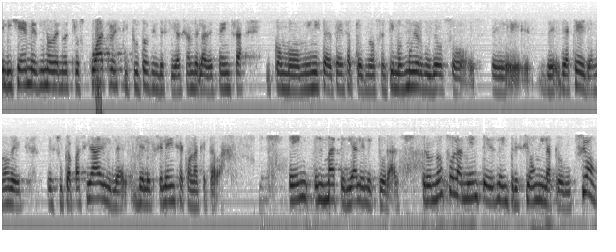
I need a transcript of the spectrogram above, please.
el IGM es uno de nuestros cuatro institutos de investigación de la defensa y como ministra de Defensa pues nos sentimos muy orgullosos de, de, aquello, ¿no? De, de su capacidad y de la excelencia con la que trabaja en el material electoral. Pero no solamente es la impresión y la producción,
